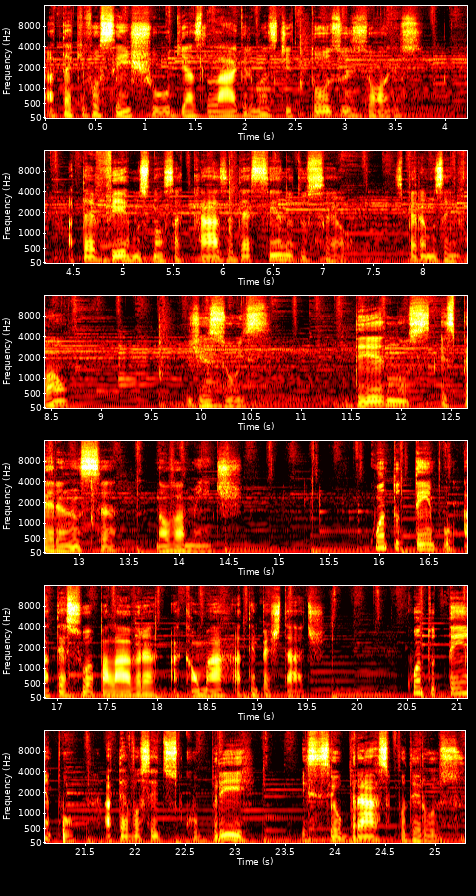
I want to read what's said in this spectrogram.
Até que você enxugue as lágrimas de todos os olhos, até vermos nossa casa descendo do céu. Esperamos em vão? Jesus, dê-nos esperança novamente. Quanto tempo até Sua palavra acalmar a tempestade? Quanto tempo até você descobrir esse seu braço poderoso?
